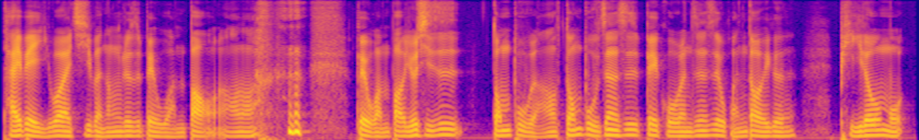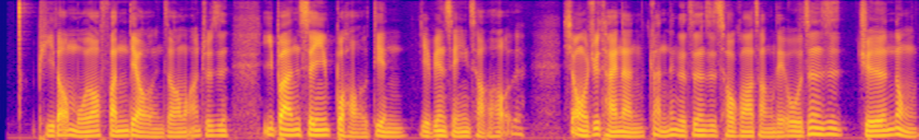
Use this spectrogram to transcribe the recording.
台北以外，基本上就是被完爆，然后呢 被完爆，尤其是东部，然后东部真的是被国人真的是玩到一个皮都磨皮都磨到翻掉了，你知道吗？就是一般生意不好的店也变生意超好的。像我去台南干那个真的是超夸张的，我真的是觉得那种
